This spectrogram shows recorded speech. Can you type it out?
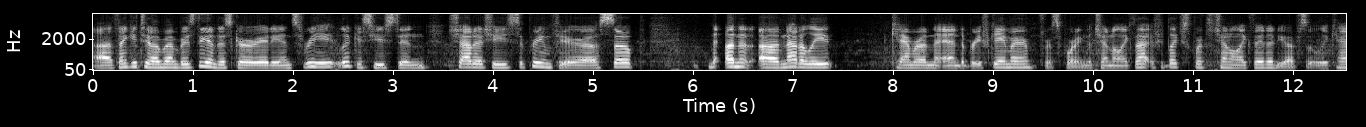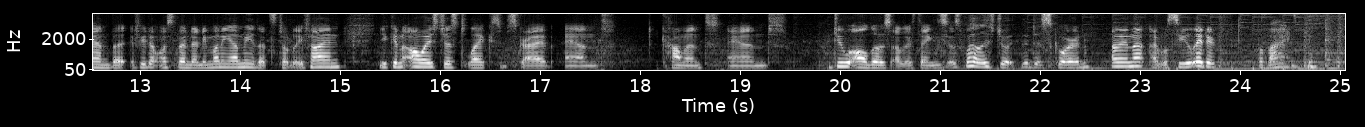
Uh, thank you to our members, The Underscore Radiance, Ree, Lucas Houston, Shadow Cheese, Supreme Furo, Soap, N uh, Natalie, Cameron, and A Brief Gamer for supporting the channel like that. If you'd like to support the channel like they did, you absolutely can, but if you don't want to spend any money on me, that's totally fine. You can always just like, subscribe, and comment, and do all those other things, as well as join the Discord. Other than that, I will see you later. Bye-bye.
